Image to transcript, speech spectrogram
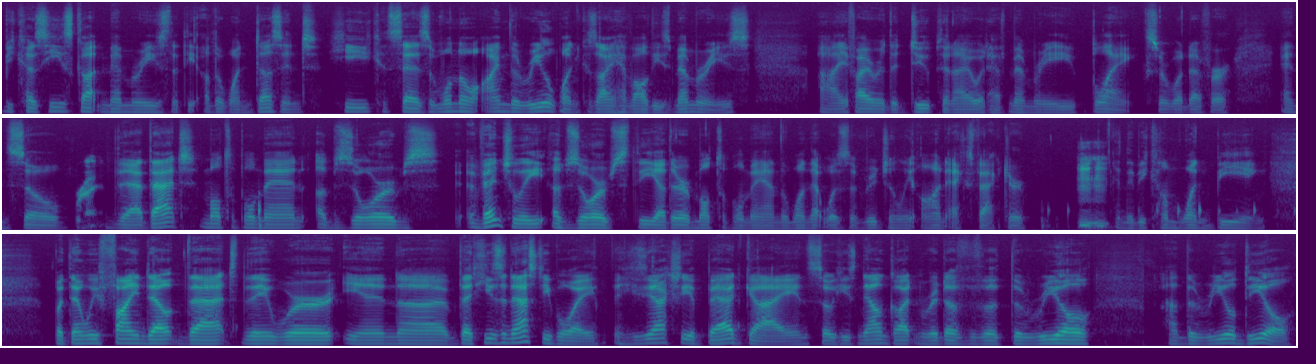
because he's got memories that the other one doesn't. He says, "Well, no, I'm the real one because I have all these memories." Uh, if I were the dupe, then I would have memory blanks or whatever. And so Right. that that multiple man absorbs, eventually absorbs the other multiple man, the one that was originally on X Factor, and they become one being. But then we find out that they were in uh, that he's a nasty boy. and He's actually a bad guy, and so he's now gotten rid of the the real, uh, the real deal.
